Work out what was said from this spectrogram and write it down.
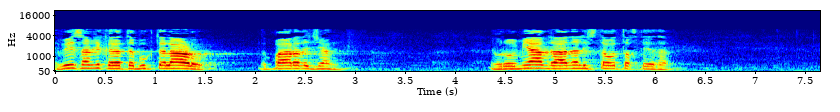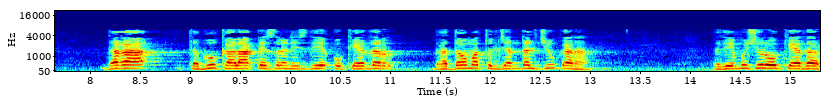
نبی سم چې کله تبوک ته لاړو د پاره د جنگ رومیان رانل استو تخته ده دغه تبوک علاقه سره نږدې او کېدر د دومت الجندل چیو کنه د دې مشرو کېدر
